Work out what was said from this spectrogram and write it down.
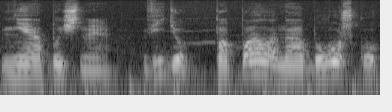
необычное видео попало на обложку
